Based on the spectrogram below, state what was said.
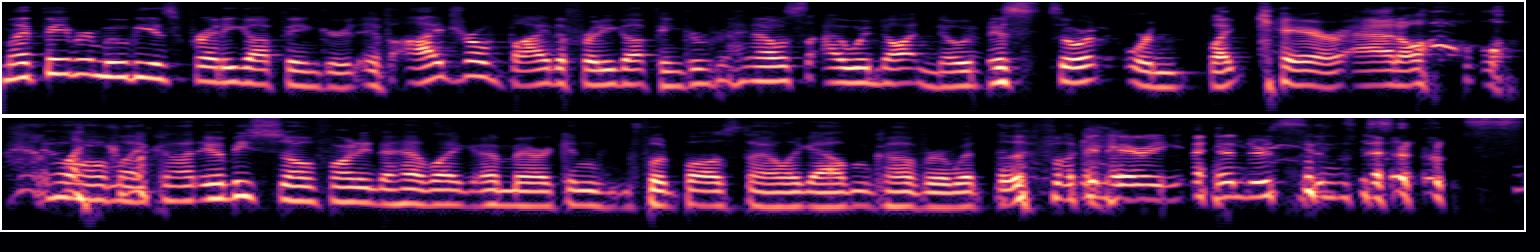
My favorite movie is Freddy Got Fingered. If I drove by the Freddy Got Fingered house, I would not notice or, or like care at all. Oh my god, it would be so funny to have like an American football style like album cover with the fucking Harry Henderson's house.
